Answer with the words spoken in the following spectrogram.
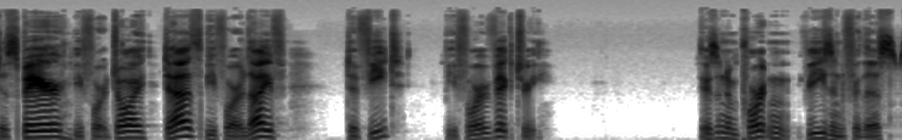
despair before joy, death before life, defeat before victory. There's an important reason for this.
